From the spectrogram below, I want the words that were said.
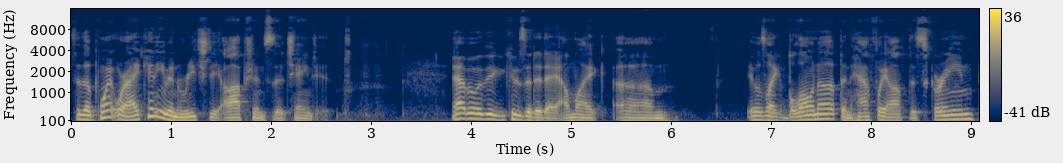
to the point where I can't even reach the options to change it. it happened with the Yakuza today. I'm like, um, it was like blown up and halfway off the screen,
